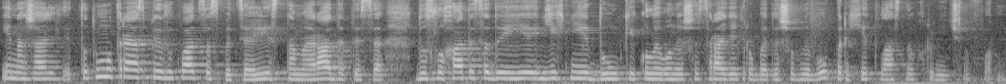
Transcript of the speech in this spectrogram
І, на жаль, то тому треба спілкуватися з спеціалістами, радитися, дослухатися до їхньої думки, коли вони щось радять робити, щоб не був перехід власне в хронічну форму.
